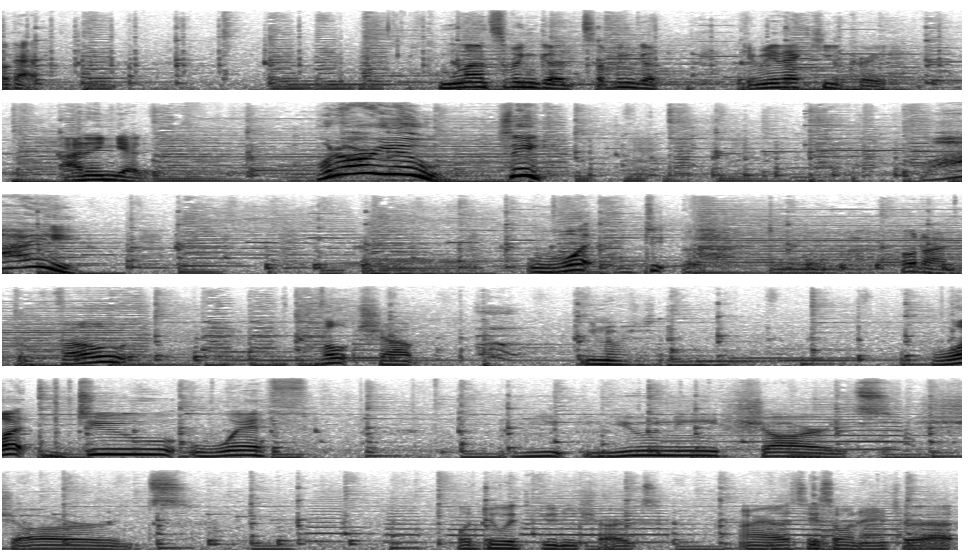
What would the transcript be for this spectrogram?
Okay. Come on, something good. Something good. Give me that key crate. I didn't get it. What are you? Sneak! What do... Hold on. Vote... Vote shop. You know what What do with... uni shards? Shards. What do with uni shards? Alright, let's see someone answer that.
